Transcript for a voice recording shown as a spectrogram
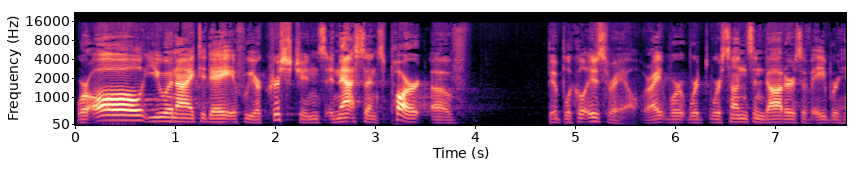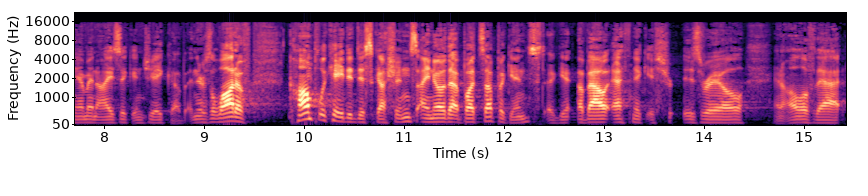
We're all, you and I today, if we are Christians, in that sense, part of biblical Israel, right? We're, we're, we're, sons and daughters of Abraham and Isaac and Jacob. And there's a lot of complicated discussions I know that butts up against about ethnic Israel and all of that.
